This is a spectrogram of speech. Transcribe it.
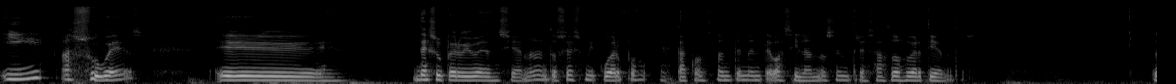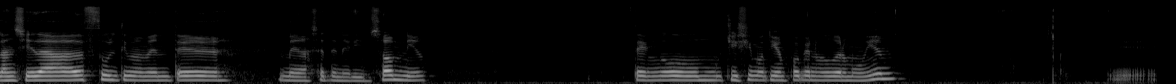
y a su vez eh, de supervivencia, ¿no? Entonces mi cuerpo está constantemente vacilándose entre esas dos vertientes. La ansiedad últimamente me hace tener insomnio. Tengo muchísimo tiempo que no duermo bien. Eh,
